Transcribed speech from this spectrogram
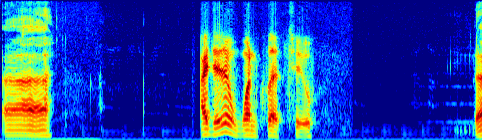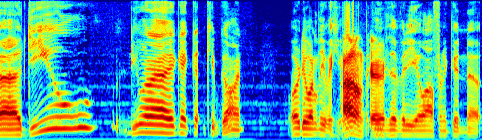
Uh, I did it in one clip too. uh, do you do you want to keep going, or do you want to leave it here? I don't care. Leave the video off on a good note.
